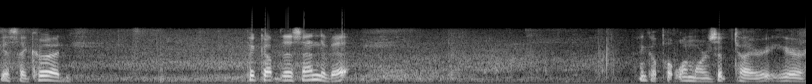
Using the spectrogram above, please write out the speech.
Guess I could pick up this end of it. I think I'll put one more zip tie right here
